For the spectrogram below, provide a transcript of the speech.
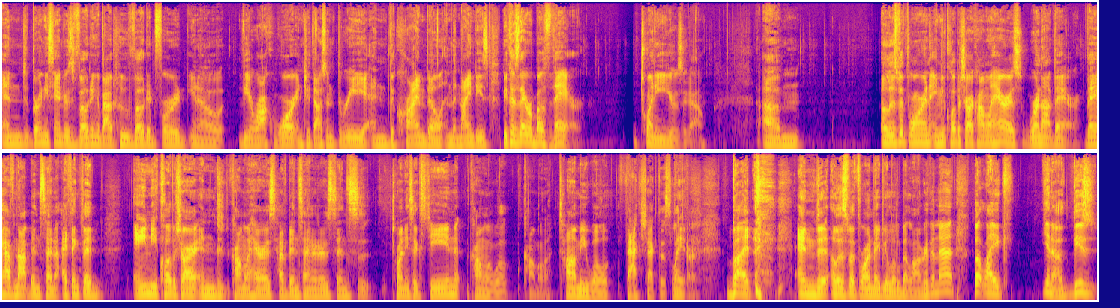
and Bernie Sanders voting about who voted for, you know, the Iraq war in 2003 and the crime bill in the 90s because they were both there 20 years ago. Um, Elizabeth Warren, Amy Klobuchar, Kamala Harris were not there. They have not been sent. I think that Amy Klobuchar and Kamala Harris have been senators since 2016. Kamala will Kamala Tommy will fact check this later, but and Elizabeth Warren maybe a little bit longer than that. But like you know these,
